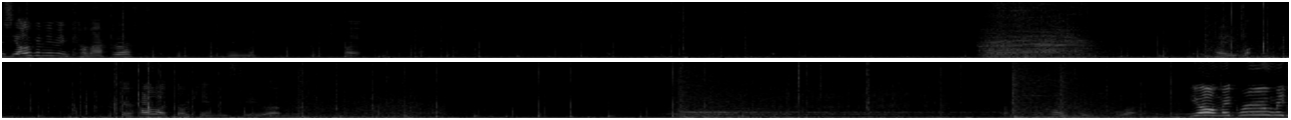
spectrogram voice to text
Is Yellow gonna even come after us? I mean, like? Hey, what? Here, how do throw candies to? Um. Yo, make room, make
